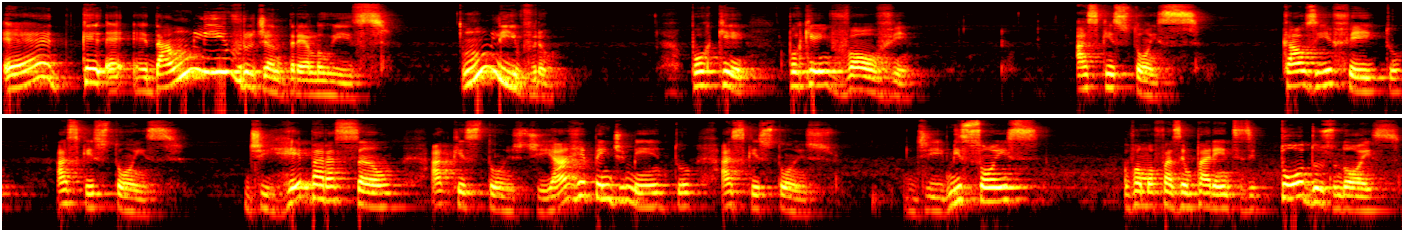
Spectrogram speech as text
é, é, é dá um livro de André Luiz. Um livro. Por quê? Porque envolve as questões causa e efeito, as questões de reparação, as questões de arrependimento, as questões de missões vamos fazer um parêntese, todos nós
